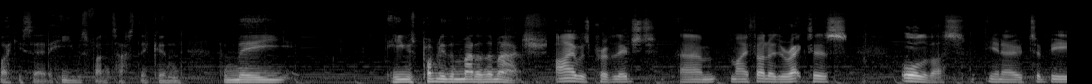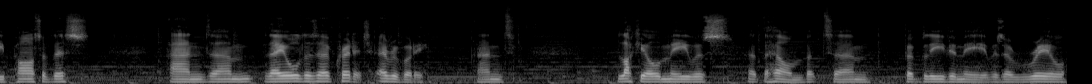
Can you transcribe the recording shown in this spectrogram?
like you said, he was fantastic. And for me, he was probably the man of the match. I was privileged, um, my fellow directors, all of us, you know, to be part of this. And um, they all deserve credit, everybody. And lucky old me was at the helm, but um, but believe in me, it was a real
